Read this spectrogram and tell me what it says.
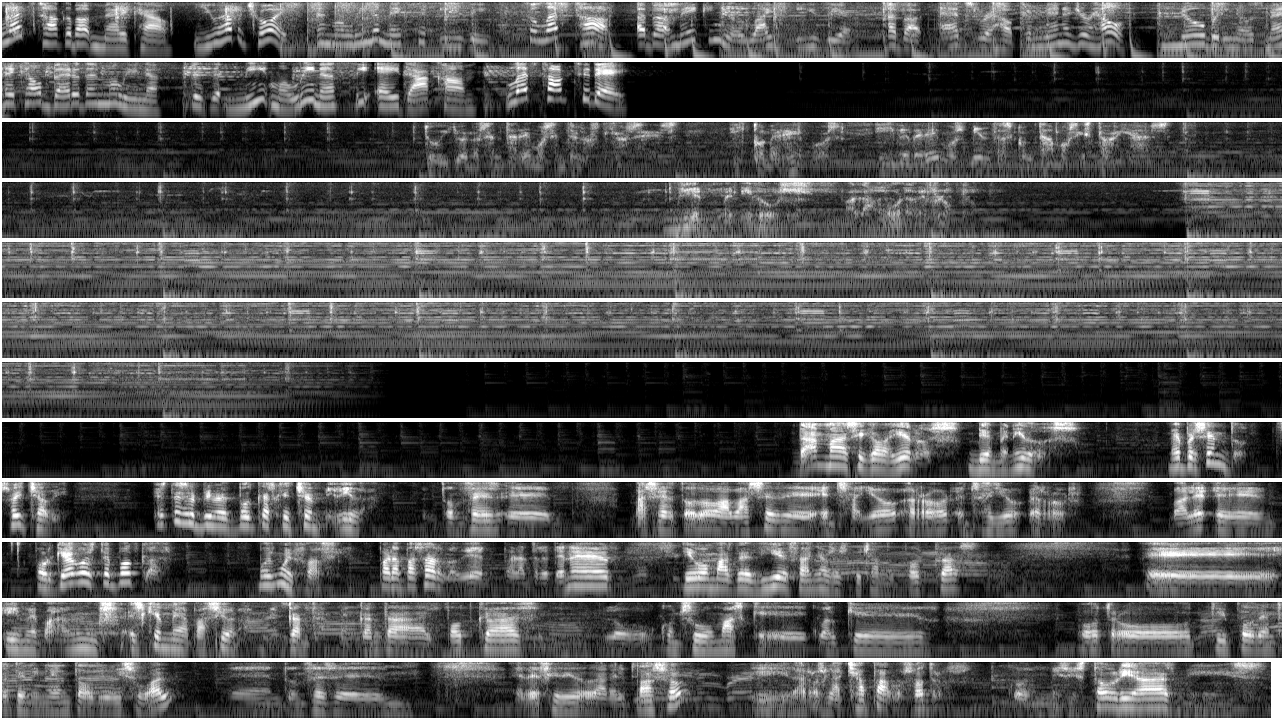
Let's talk about MediCal. You have a choice, and Molina makes it easy. So let's talk about making your life easier, about extra help to manage your health. Nobody knows MediCal better than Molina. Visit meetmolinaca.com. Let's talk today. Tú y yo nos sentaremos entre los dioses y comeremos y beberemos mientras contamos historias. Bienvenidos a la hora de Flop. Damas y caballeros, bienvenidos. Me presento, soy Xavi. Este es el primer podcast que he hecho en mi vida. Entonces eh, va a ser todo a base de ensayo, error, ensayo, error. ¿Vale? Eh, ¿Por qué hago este podcast? Pues muy fácil. Para pasarlo bien, para entretener. Llevo más de 10 años escuchando podcast. Eh, y me, es que me apasiona, me encanta. Me encanta el podcast lo consumo más que cualquier otro tipo de entretenimiento audiovisual. entonces eh, he decidido dar el paso y daros la chapa a vosotros, con mis historias, mis,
